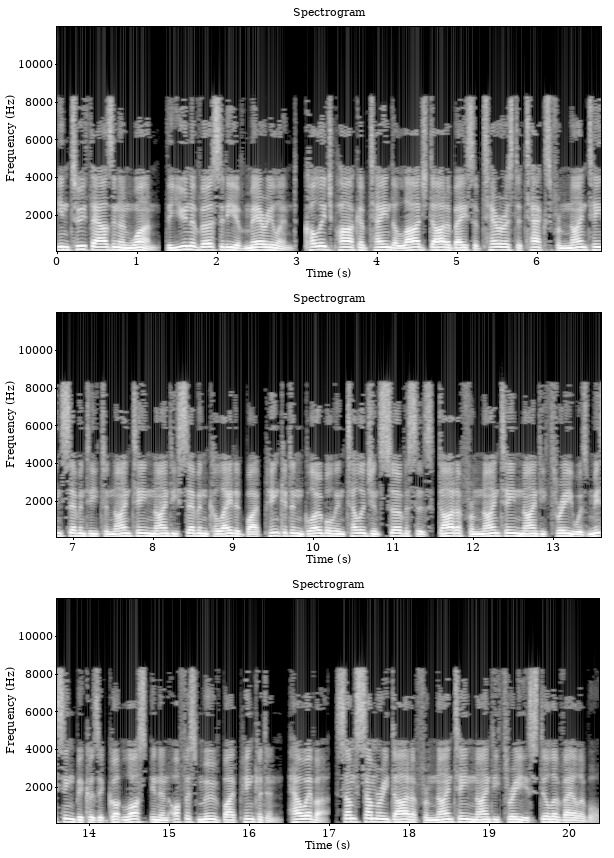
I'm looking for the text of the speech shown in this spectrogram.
In 2001, the University of Maryland, College Park obtained a large database of terrorist attacks from 1970 to 1997 collated by Pinkerton Global Intelligence Services data from 1993 was missing because it got lost in an office move by Pinkerton, however, some summary data from 1993 is still available.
